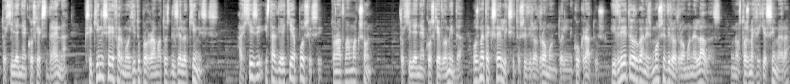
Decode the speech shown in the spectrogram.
Το 1961 ξεκίνησε η εφαρμογή του προγράμματος διζελοκίνησης. Αρχίζει η σταδιακή απόσυρση των ατμαμαξών το 1970, ως μεταξέλιξη των σιδηροδρόμων του ελληνικού κράτους, ιδρύεται ο Οργανισμός Σιδηροδρόμων Ελλάδας, γνωστός μέχρι και σήμερα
